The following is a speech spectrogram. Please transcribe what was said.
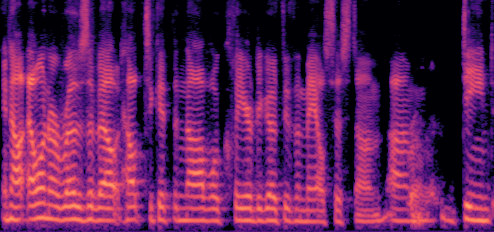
and how Eleanor Roosevelt helped to get the novel cleared to go through the mail system, um, right. deemed,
